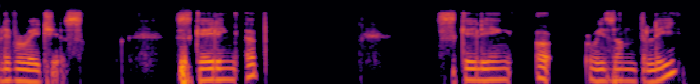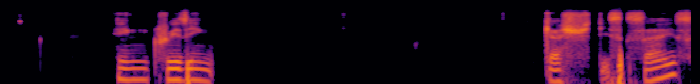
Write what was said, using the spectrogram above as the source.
leverages. Scaling up, scaling horizontally, increasing cache disk size,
